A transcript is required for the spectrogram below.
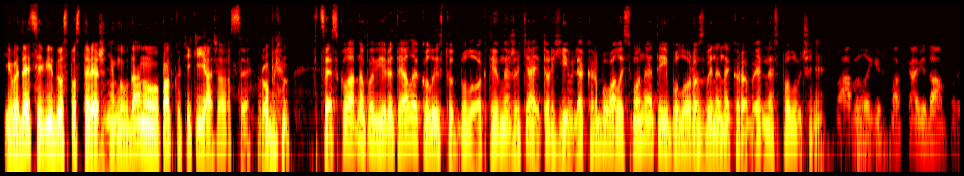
І ведеться відеоспостереження. Ну, в даному випадку тільки я зараз це роблю. В це складно повірити, але колись тут було активне життя і торгівля, карбувались монети і було розвинене корабельне сполучення. Два великих шматка від амфори.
